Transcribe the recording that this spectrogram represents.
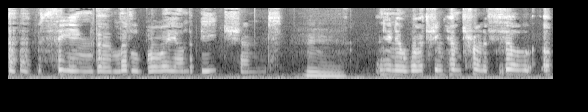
seeing the little boy on the beach and Mm, you know, watching him trying to fill up,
